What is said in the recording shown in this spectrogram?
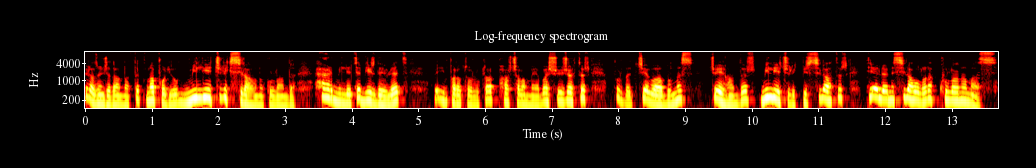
Biraz önce de anlattık. Napolyon milliyetçilik silahını kullandı. Her millete bir devlet ve imparatorluklar parçalanmaya başlayacaktır. Burada cevabımız Ceyhan'dır. Milliyetçilik bir silahtır. Diğerlerini silah olarak kullanamaz.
